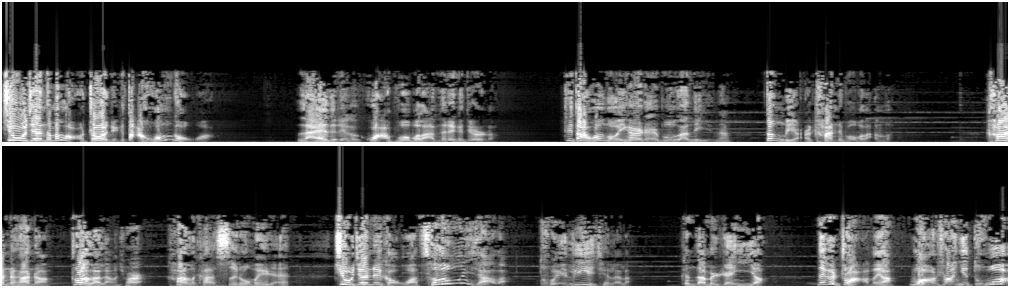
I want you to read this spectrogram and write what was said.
就见他们老赵这个大黄狗啊，来的这个挂波波篮的这个地儿了。这大黄狗一开始在这波波篮底下呢，瞪着眼看着波波篮子，看着看着转了两圈，看了看四周没人，就见这狗啊，呲楞一下子腿立起来了，跟咱们人一样，那个爪子呀往上一拖，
